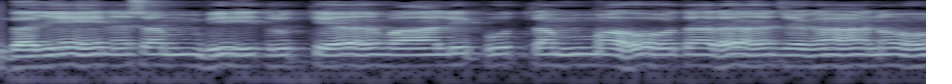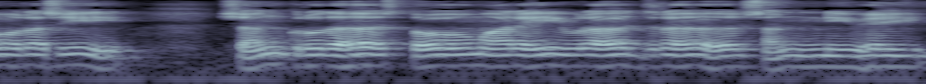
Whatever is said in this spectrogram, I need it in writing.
गजेन सम्भिधृत्य वालिपुत्रं महोदर जगानो रसि सङ्क्रुधस्तोमरैव्रज्रसन्निभै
